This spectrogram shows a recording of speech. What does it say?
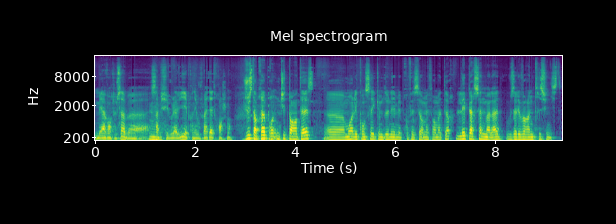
Mais avant tout ça, bah, Mm. simplifiez-vous la vie et prenez-vous pas la tête franchement. Juste après, pour une petite parenthèse, euh, moi, les conseils que me donnaient mes professeurs, mes formateurs, les personnes malades, vous allez voir un nutritionniste.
